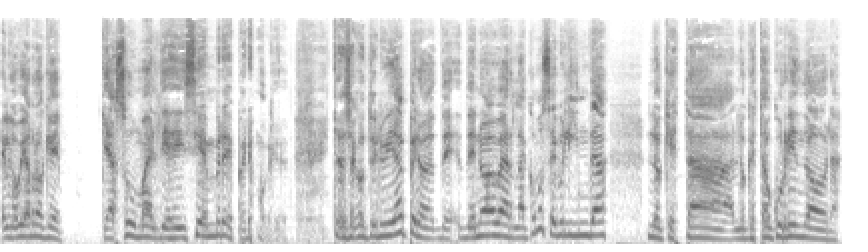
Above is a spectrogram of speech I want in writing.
el gobierno que, que asuma el 10 de diciembre, esperemos que, que haya continuidad, pero de, de no haberla. ¿Cómo se blinda lo que está, lo que está ocurriendo ahora?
